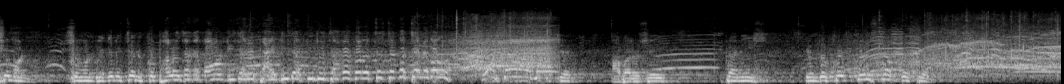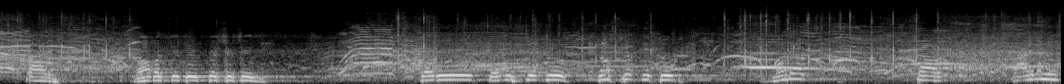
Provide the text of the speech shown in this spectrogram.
সুমন সুমন দেখে নিচ্ছেন, খুব ভালো জায়গায় বল ডিজাইনে পায়ে ডিজার কিন্তু জায়গা করার চেষ্টা করছেন এবং আবারও সেই স্প্যানিশ কিন্তু খুব পরিশ্রম করছেন। আর মোহাম্মদ কিন্তু উদ্দেশ্য সেই স্প্যানিশ কিন্তু দর্শককে খুব মজা তার শারীরিক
